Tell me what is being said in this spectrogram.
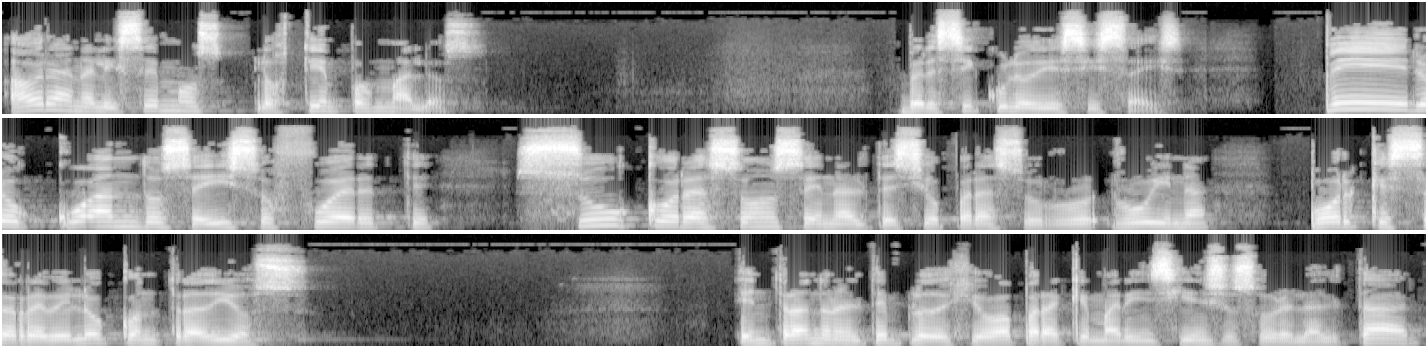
Ahora analicemos los tiempos malos versículo 16. Pero cuando se hizo fuerte, su corazón se enalteció para su ruina porque se rebeló contra Dios, entrando en el templo de Jehová para quemar incienso sobre el altar,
